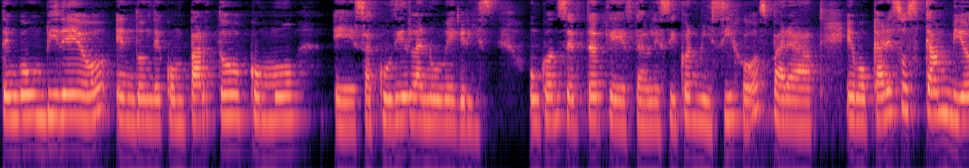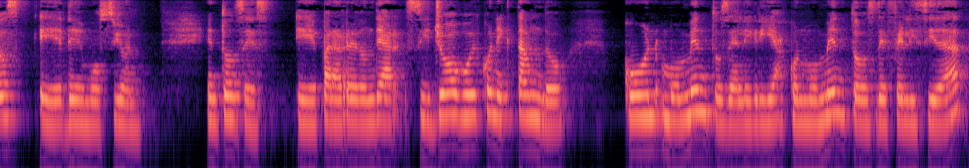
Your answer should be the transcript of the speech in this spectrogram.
tengo un video en donde comparto cómo eh, sacudir la nube gris un concepto que establecí con mis hijos para evocar esos cambios eh, de emoción. Entonces, para redondear, si yo voy conectando con momentos de alegría, con momentos de felicidad,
